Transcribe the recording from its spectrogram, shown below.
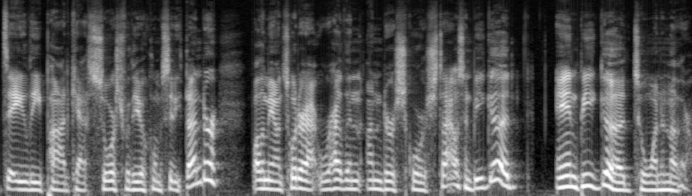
daily podcast source for the Oklahoma City Thunder. Follow me on Twitter at Rylan underscore Stiles and be good, and be good to one another.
